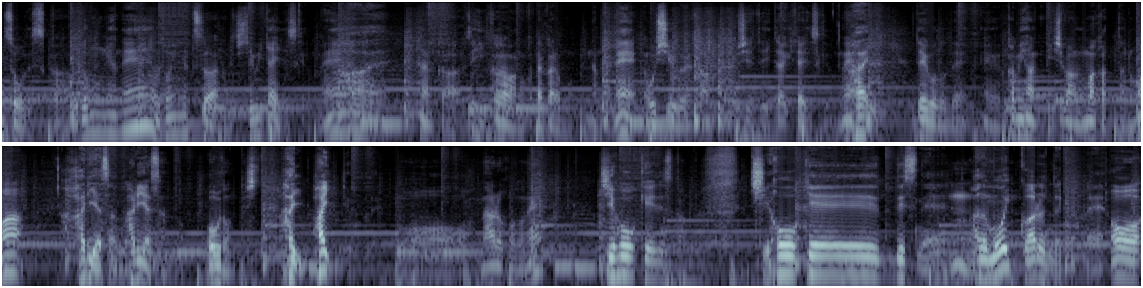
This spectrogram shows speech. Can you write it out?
そうですか。うどん屋ねうどん屋ツアーなんてしてみたいですけどね、はなんかぜひ香川の方からもなんかね美味しいうどん屋さん教えていただきたいですけどね、いはい。ということで、えー上半期一番うまかったのはハリアさんの。ハリ屋さんのおうどんでした。はい。はい。ということで。おーなるほどね。地方系ですか？地方系ですね、うん。あのもう一個あるんだけどね。お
